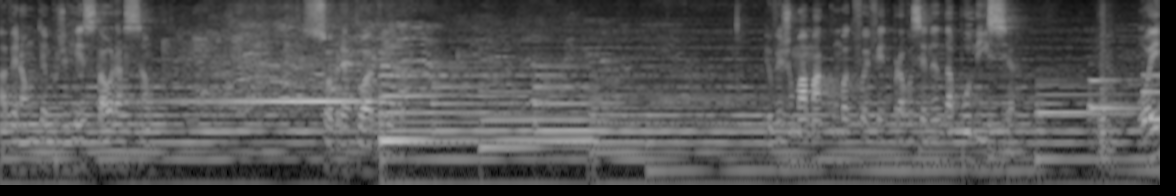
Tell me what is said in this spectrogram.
haverá um tempo de restauração sobre a tua vida. Vejo uma macumba que foi feita para você dentro da polícia. Oi?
